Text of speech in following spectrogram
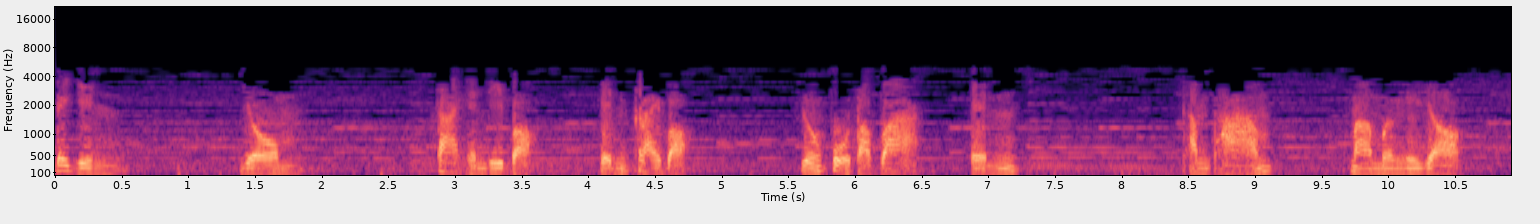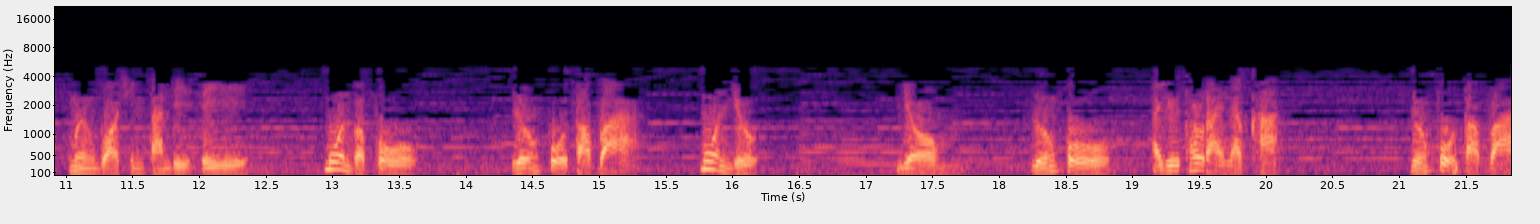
ได้ยิน โยม ตาเห็นดีบอก เห็นไกลบอก หลวงปู่ตอบว่า เห็น คำถาม มาเมืองนิวยอร์ก เมืองวอชิงตันดีซี ม่วนปะปู หลวงปู่ตอบว่า ม่วนอยู่ โยม หลวงปู่ อายุเท่าไหร่แล้วคะ หลวงปู่ตอบว่า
